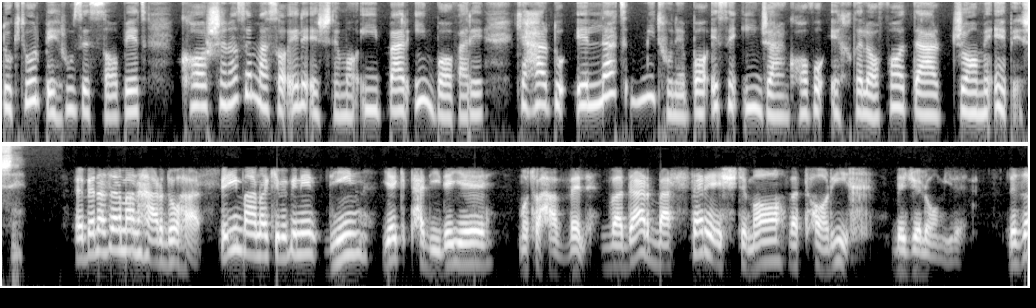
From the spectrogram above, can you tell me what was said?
دکتر بهروز ثابت کارشناس مسائل اجتماعی بر این باوره که هر دو علت می‌تونه باعث این جنگ ها و اختلافات در جامعه بشه. به نظر من هر دو هست. به این معنا که ببینید دین یک پدیده متحوله و در بستر اجتماع و تاریخ به جلو میره. لذا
